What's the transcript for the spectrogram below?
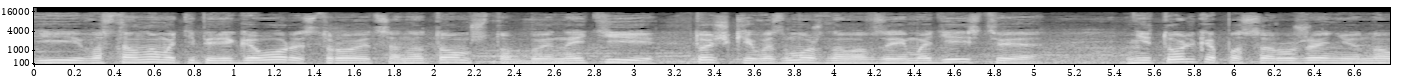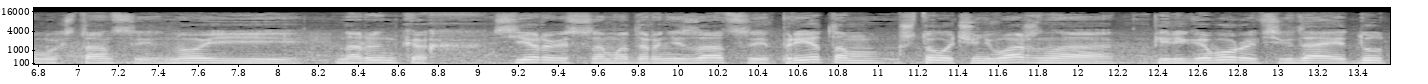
И в основном эти переговоры строятся на том, чтобы найти точки возможного взаимодействия не только по сооружению новых станций, но и на рынках сервиса, модернизации. При этом, что очень важно, переговоры всегда идут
